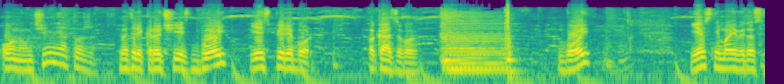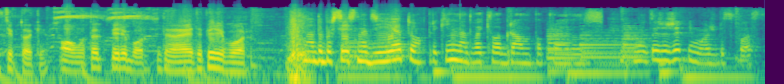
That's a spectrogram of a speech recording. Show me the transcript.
О, научи меня тоже. Смотри, короче, есть бой, есть перебор. Показываю. Бой. Я снимаю видосы в ТикТоке. О, вот это перебор. Да, это перебор. Надо бы сесть на диету. Прикинь, на 2 килограмма поправилась. Ну ты же жить не можешь без пасты.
